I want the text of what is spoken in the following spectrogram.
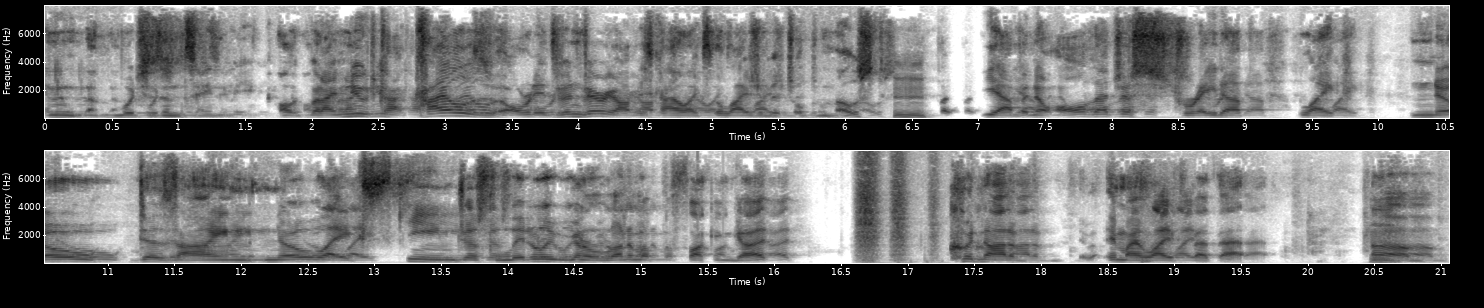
and which is insane to me. Oh, But I knew Ky- Kyle is already. It's been very obvious Kyle likes Elijah Mitchell the most. Mhm. But yeah, but no, all of that just straight up like no design, no like scheme. Just literally, we're gonna run him up the fucking gut. Could not have in my life bet that. Um,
